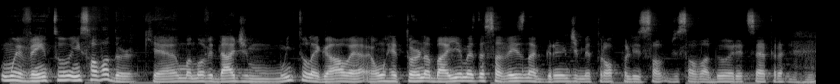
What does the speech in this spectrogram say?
um evento em Salvador, que é uma novidade muito legal, é, é um retorno à Bahia, mas dessa vez na grande metrópole de Salvador, etc. Uhum.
